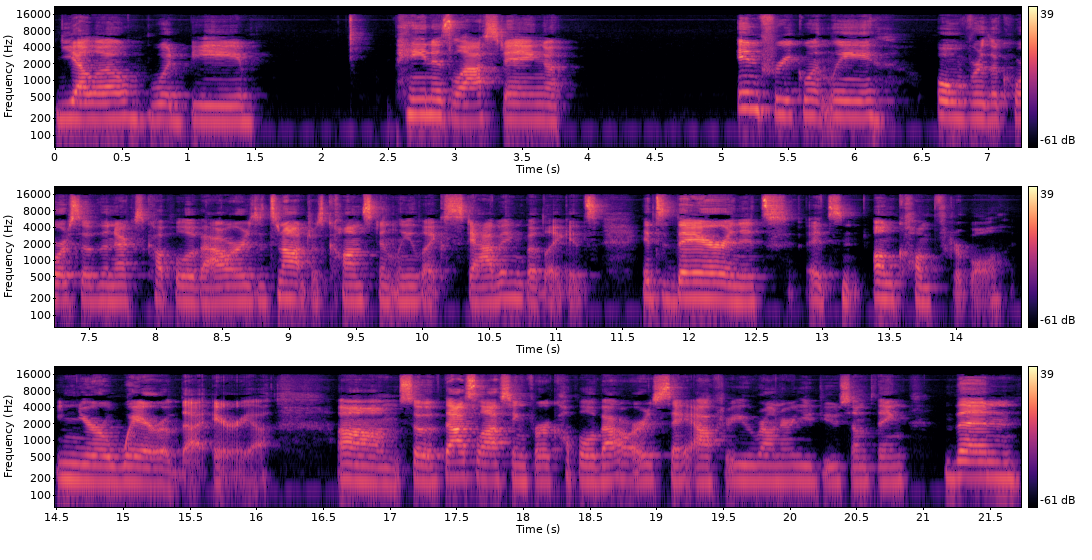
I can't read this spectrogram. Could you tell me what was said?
Yellow would be pain is lasting infrequently over the course of the next couple of hours it's not just constantly like stabbing but like it's it's there and it's it's uncomfortable and you're aware of that area um, so if that's lasting for a couple of hours say after you run or you do something then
